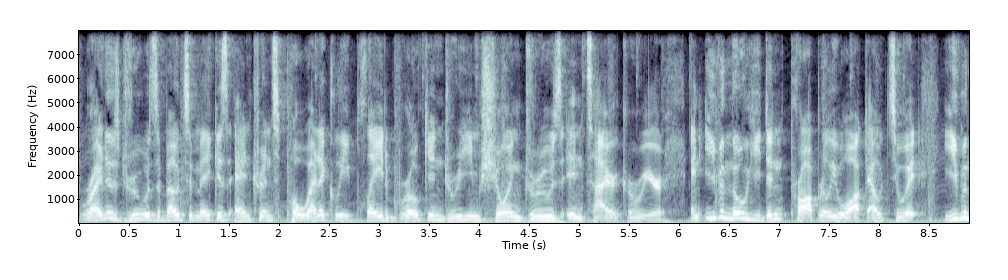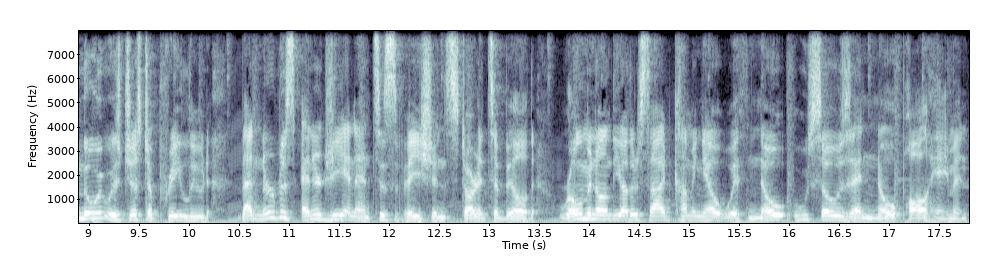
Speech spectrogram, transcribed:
Right as Drew was about to make his entrance, poetically played Broken Dream showing Drew's entire career. And even though he didn't properly walk out to it, even though it was just a prelude, that nervous energy and anticipation started to build. Roman on the other side coming out with no Usos and no Paul Heyman.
